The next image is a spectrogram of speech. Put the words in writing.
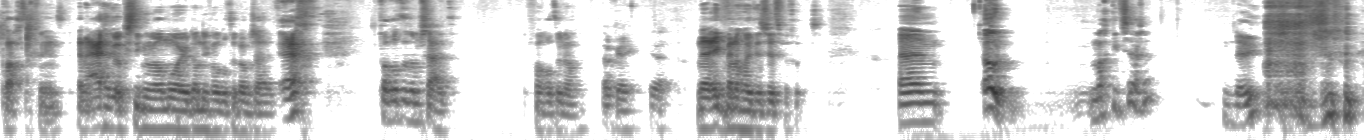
prachtig vind. En eigenlijk ook stiekem wel mooier dan die van Rotterdam-Zuid. Echt? Van Rotterdam-Zuid. Van Rotterdam. Oké, ja. Nee, ik ben nog nooit in Zutphen geweest. Ehm, oh, mag ik iets zeggen? Nee.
